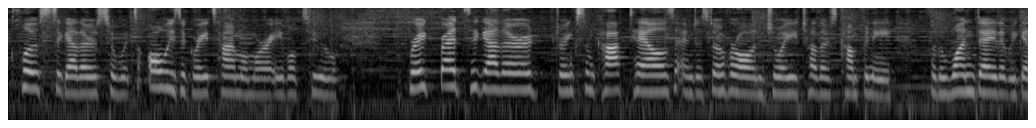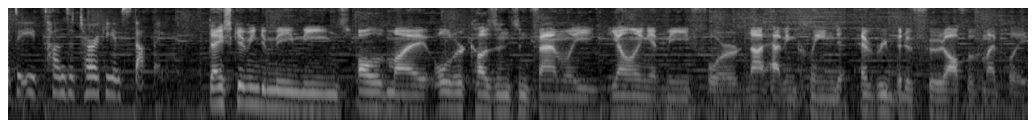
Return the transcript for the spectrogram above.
close together, so it's always a great time when we're able to break bread together, drink some cocktails, and just overall enjoy each other's company for the one day that we get to eat tons of turkey and stuffing. Thanksgiving to me means all of my older cousins and family yelling at me for not having cleaned every bit of food off of my plate.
